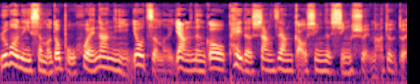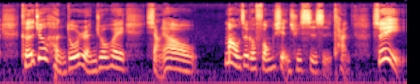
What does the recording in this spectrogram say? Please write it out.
如果你什么都不会，那你又怎么样能够配得上这样高薪的薪水嘛？对不对？可是就很多人就会想要冒这个风险去试试看，所以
